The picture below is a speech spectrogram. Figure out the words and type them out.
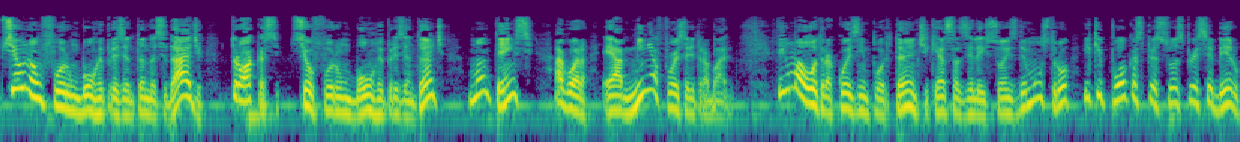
Se eu não for um bom representante da cidade, troca-se. Se eu for um bom representante, mantém-se. Agora, é a minha força de trabalho. Tem uma outra coisa importante que essas eleições demonstrou e que poucas pessoas perceberam.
